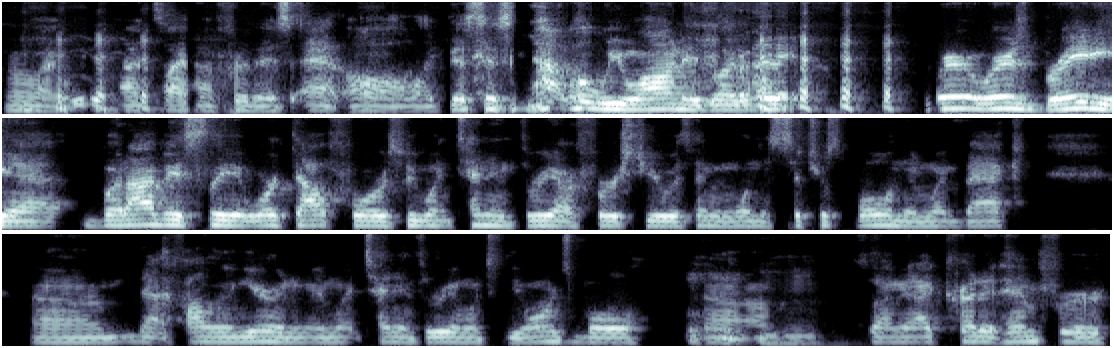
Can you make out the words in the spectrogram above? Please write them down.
And We're like, we did not sign up for this at all. Like, this is not what we wanted. Like, where, where, where's Brady at? But obviously, it worked out for us. We went ten and three our first year with him and won the Citrus Bowl, and then went back um, that following year and, and went ten and three and went to the Orange Bowl. Um, Mhm. so I mean, I credit him for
